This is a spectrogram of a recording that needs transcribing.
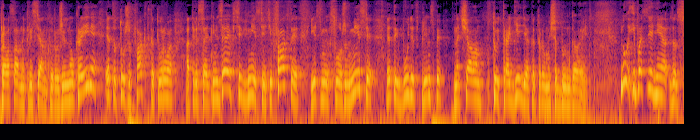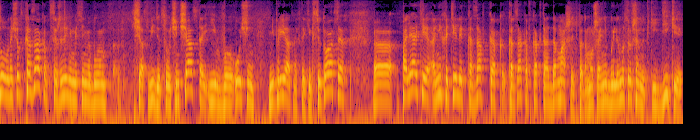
православных крестьян, которые жили на Украине, это тоже факт, которого отрицать нельзя. И все вместе эти факты, если мы их сложим вместе, это и будет, в принципе, началом той трагедии, о которой мы сейчас будем говорить. Ну и последнее слово насчет казаков. К сожалению, мы с ними будем сейчас видеться очень часто и в очень неприятных таких ситуациях. Э, поляки, они хотели казаков, казаков как-то одомашить, потому что они были ну, совершенно такие дикие,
